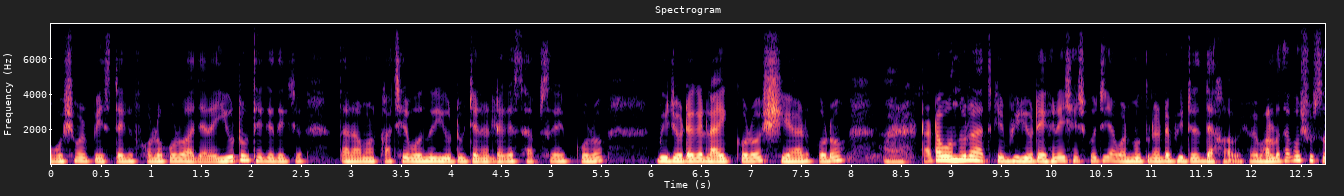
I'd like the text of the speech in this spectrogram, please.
অবশ্যই আমার পেজটাকে ফলো করো। আর যারা ইউটিউব থেকে দেখছ, তারা আমার কাছের বন্ধু ইউটিউব চ্যানেলটাকে সাবস্ক্রাইব করো। ভিডিওটাকে লাইক করো শেয়ার করো। আর টাটা বন্ধুরা, আজকের ভিডিওটা এখানেই শেষ করছি। আবার নতুন একটা ভিডিও দেখা হবে। সবাই ভালো থাকো, সুস্থ থাকো।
